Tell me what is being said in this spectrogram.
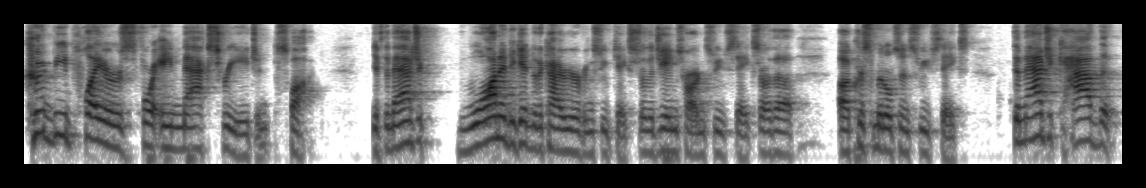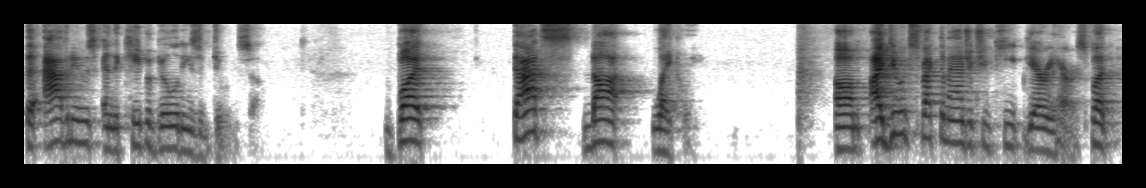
could be players for a max free agent spot. If the Magic wanted to get into the Kyrie Irving sweepstakes or the James Harden sweepstakes or the uh, Khris Middleton sweepstakes. The Magic have the, the avenues and the capabilities of doing so. But that's not likely. Um, I do expect the Magic to keep Gary Harris, but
